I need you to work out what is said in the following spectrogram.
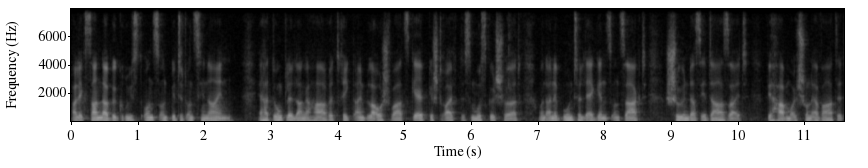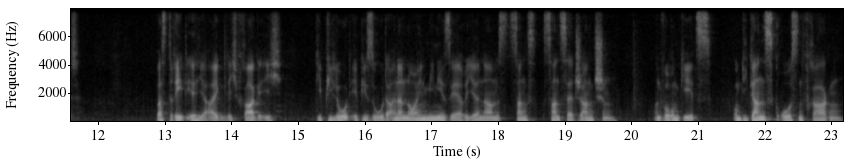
Alexander begrüßt uns und bittet uns hinein. Er hat dunkle, lange Haare, trägt ein blau-schwarz-gelb gestreiftes Muskelshirt und eine bunte Leggings und sagt, schön, dass ihr da seid. Wir haben euch schon erwartet. Was dreht ihr hier eigentlich, frage ich. Die Pilotepisode einer neuen Miniserie namens Sunset Junction. Und worum geht's? Um die ganz großen Fragen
